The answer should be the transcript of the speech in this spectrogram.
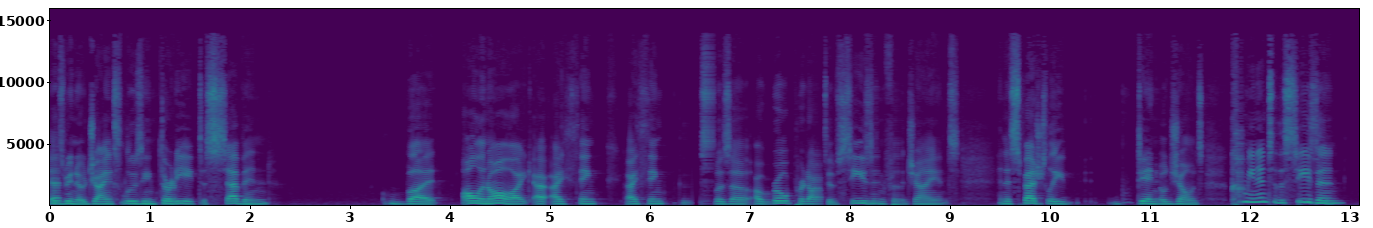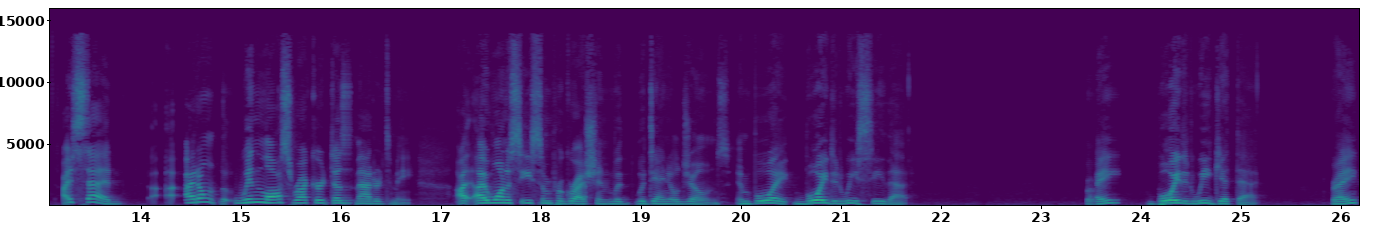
as we know, Giants losing thirty-eight to seven. But all in all, I, I think I think this was a, a real productive season for the Giants, and especially Daniel Jones. Coming into the season, I said I don't win loss record doesn't matter to me. I, I want to see some progression with, with Daniel Jones. And boy, boy, did we see that. Right? Boy did we get that right?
